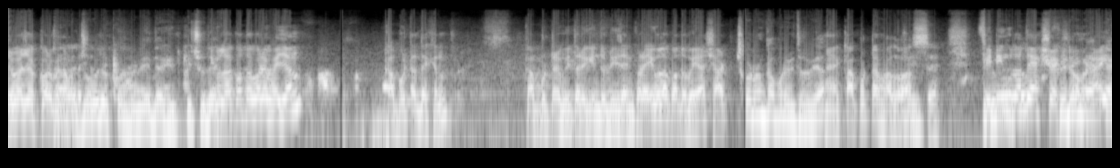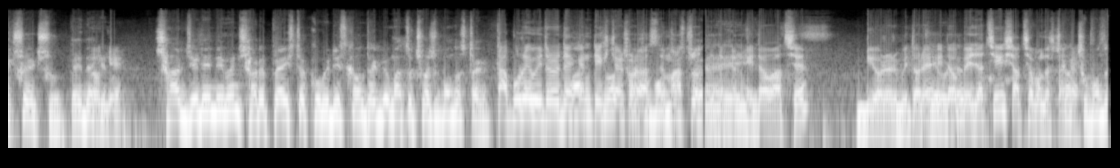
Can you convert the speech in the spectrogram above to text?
যোগাযোগ করবেন সাথে। যোগাযোগ করবেন এই দেখেন কিছু কত করে ভাইজান? কাপড়টা দেখেন। কাপড়টার ভিতরে কিন্তু ডিজাইন করা এগুলা কত ভাইয়া? শার্ট ছোট কাপড়ের ভিতরে ভাইয়া। হ্যাঁ কাপড়টা ভালো আছে। ফিটিংগুলো তো 100 ফিটিং 100 একশো একশো। এই দেখেন শার্ট যেটি নেবেন শার্টের প্রাইসটা খুবই ডিসকাউন্ট থাকবে মাত্র ছয়শো পঞ্চাশ টাকা। কাপড়ের ভিতরে দেখেন টেক্সচার করা আছে মাত্র দেখেন এটাও আছে। ডিওরের ভিতরে এটাও পেয়ে যাচ্ছি 750 টাকা সাতশো পঞ্চাশ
